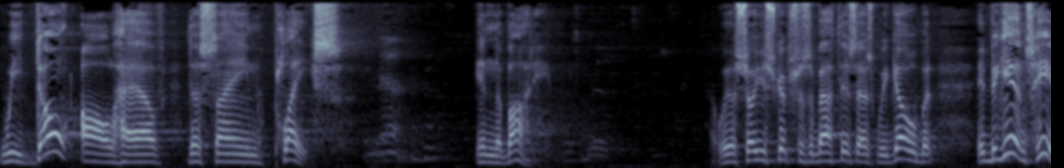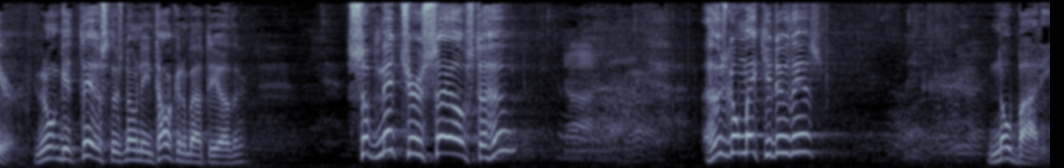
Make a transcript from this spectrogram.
We don't all have the same place. In the body. We'll show you scriptures about this as we go, but it begins here. If you don't get this, there's no need talking about the other. Submit yourselves to who? Who's going to make you do this? Nobody.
